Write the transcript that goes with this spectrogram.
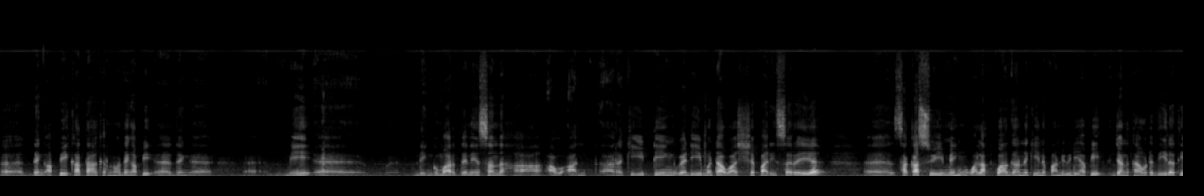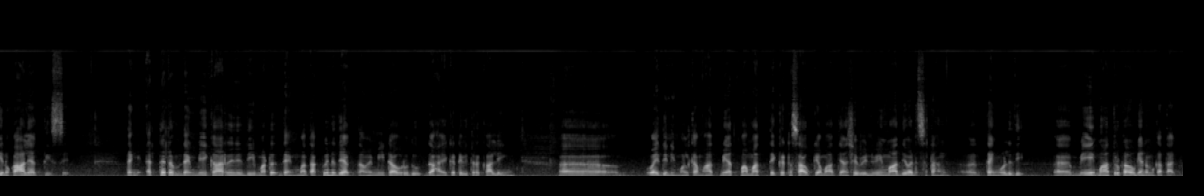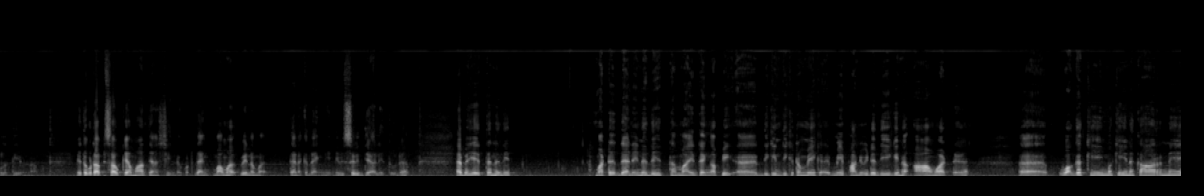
දැන් අපි කතා කරනවා දැන් අපි දැන් මේ ඩෙංගු මර්ධනය සඳහා අර කීටීන් වැඩීමට අවශ්‍ය පරිසරය සකස් වීමෙන් වළක්වා ගන්න කියන පණිවිඩය අපි ජනතාවට දීලා තියෙන කාලයක් තිස්සේ. දැන් ඇත්තටම දැන් මේ කාරණේදී මට දැන් මතක් වෙන දෙයක් තමයි මීට අවුරුදු 10කට විතර කලින් වෛද්‍ය නිමල්ක මහත්මියත් මමත් එකට සෞඛ්‍ය අමාත්‍යාංශ වෙනුවෙන් මාධ්‍ය වැඩසටහන් තැන්වලදී මේ මාතෘකාව ගැනම කතා කරලා තියෙනවා. එතකොට අපි සෞඛ්‍ය අමාත්‍යාංශයේ ඉන්නකොට දැන් මම වෙනම තැනක දැන් ඉන්නේ විශ්වවිද්‍යාලය තුල. හැබැයි එතනදිත් මට දැනෙන දේ තමයි දැන් අපි දිගින් දිගට මේ මේ පණිවිඩ දීගෙන ආවට වගකීම කියන කාරණය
